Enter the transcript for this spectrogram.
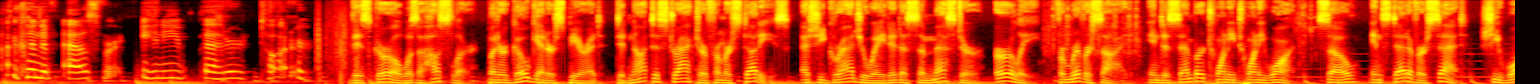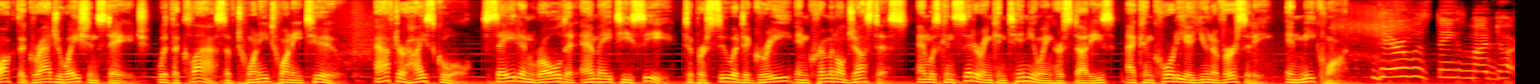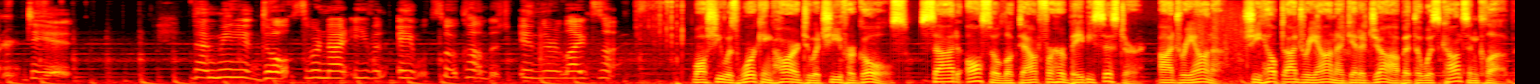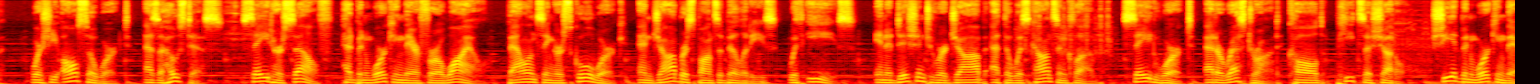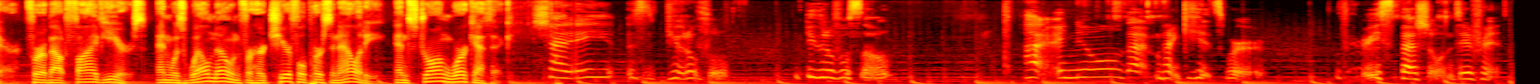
I couldn't have asked for any better daughter. This girl was a hustler, but her go-getter spirit did not distract her from her studies as she graduated a semester early from Riverside in December 2021. So, instead of her set, she walked the graduation stage with the class of 2022. After high school, Sade enrolled at MATC to pursue a degree in criminal justice and was considering continuing her studies at Concordia University in Mequon. There was things my daughter did that many adults were not even able to accomplish in their lifetime. While she was working hard to achieve her goals, Sade also looked out for her baby sister, Adriana. She helped Adriana get a job at the Wisconsin Club where she also worked as a hostess. Sade herself had been working there for a while, balancing her schoolwork and job responsibilities with ease. In addition to her job at the Wisconsin Club, Sade worked at a restaurant called Pizza Shuttle. She had been working there for about five years and was well known for her cheerful personality and strong work ethic. Sade is beautiful, beautiful soul. I knew that my kids were very special and different.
